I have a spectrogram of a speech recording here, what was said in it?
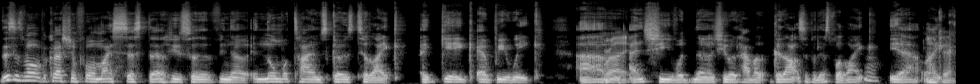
this is more of a question for my sister, who sort of you know in normal times goes to like a gig every week. Um, right. and she would know, she would have a good answer for this, but like, mm. yeah, like, okay.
